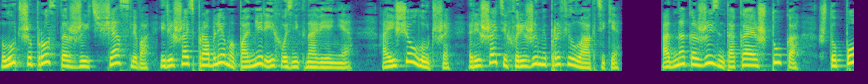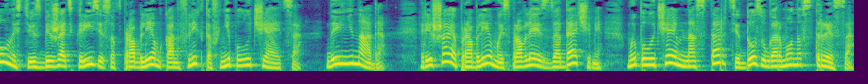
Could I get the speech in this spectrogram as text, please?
Лучше просто жить счастливо и решать проблемы по мере их возникновения. А еще лучше решать их в режиме профилактики. Однако жизнь такая штука, что полностью избежать кризисов, проблем, конфликтов не получается. Да и не надо. Решая проблемы и справляясь с задачами, мы получаем на старте дозу гормонов стресса,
